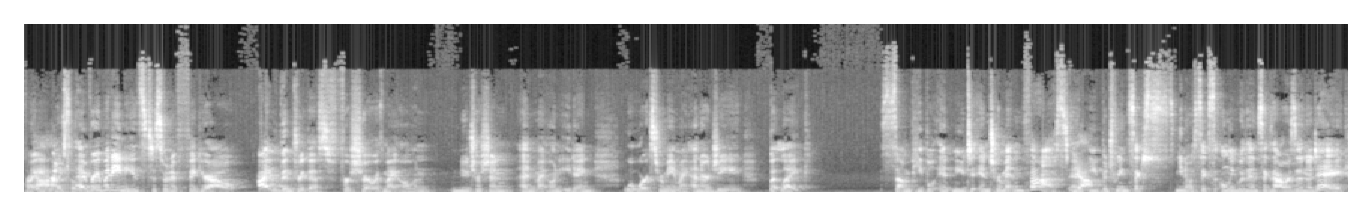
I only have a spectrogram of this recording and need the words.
right? Yeah, like absolutely. everybody needs to sort of figure out. I've been through this for sure with my own nutrition and my own eating, what works for me and my energy, but like some people need to intermittent fast and yeah. eat between six you know six only within six hours in a day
